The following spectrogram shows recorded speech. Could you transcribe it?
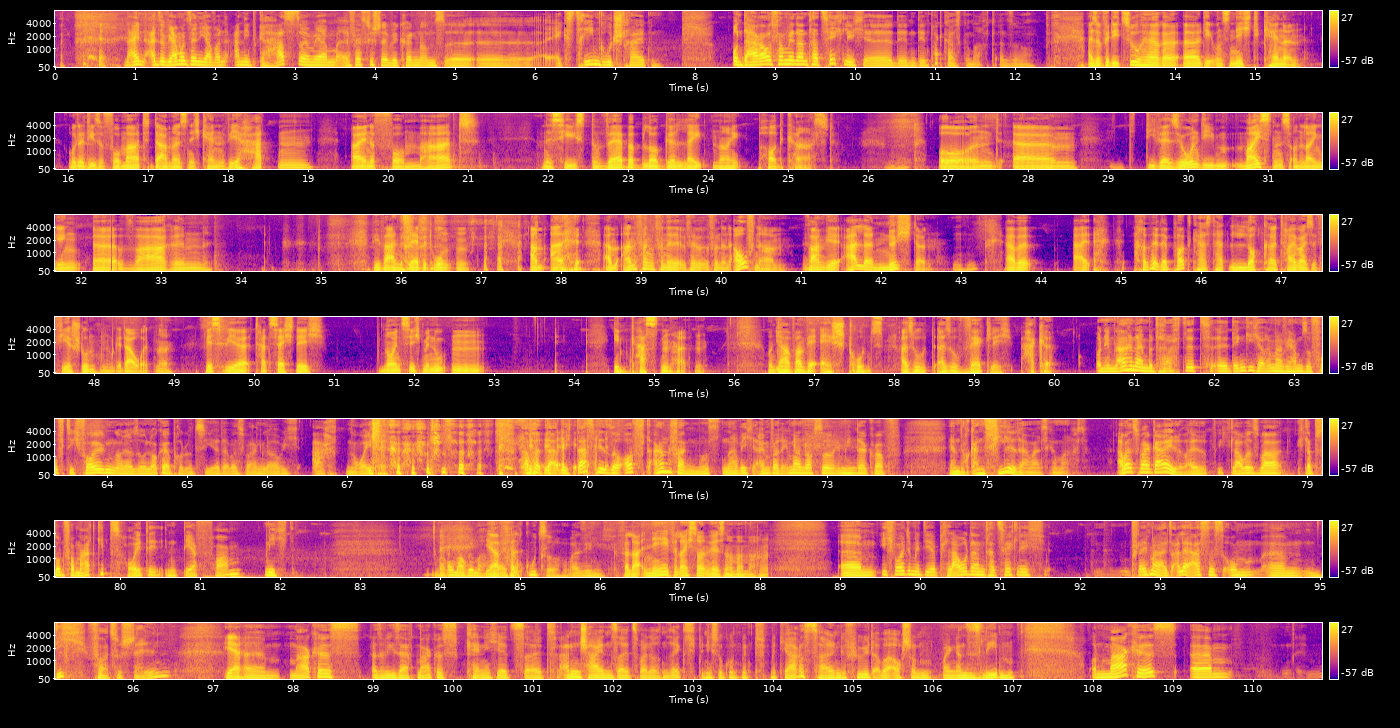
Nein, also wir haben uns ja nicht auf An- Anhieb gehasst, sondern wir haben äh, festgestellt, wir können uns äh, äh, extrem gut streiten. Und daraus haben wir dann tatsächlich äh, den, den Podcast gemacht. Also Also für die Zuhörer, äh, die uns nicht kennen oder dieses Format damals nicht kennen, wir hatten eine Format und es hieß The Werbeblogger Late Night Podcast. Und ähm, die Version, die meistens online ging, äh, waren wir waren sehr betrunken. Am, am Anfang von, der, von den Aufnahmen waren wir alle nüchtern. Aber, äh, aber der Podcast hat locker teilweise vier Stunden gedauert, ne? bis wir tatsächlich 90 Minuten im Kasten hatten. Und da waren wir echt strunz. Also, also wirklich Hacke. Und im Nachhinein betrachtet, äh, denke ich auch immer, wir haben so 50 Folgen oder so locker produziert, aber es waren, glaube ich, acht, neun. aber dadurch, dass wir so oft anfangen mussten, habe ich einfach immer noch so im Hinterkopf, wir haben doch ganz viele damals gemacht. Aber es war geil, weil ich glaube, es war, ich glaube, so ein Format gibt es heute in der Form nicht. Warum auch immer. Ja, Vielleicht auch gut so, weiß ich nicht. Vielleicht, nee, vielleicht sollten wir es nochmal machen. Ähm, ich wollte mit dir plaudern tatsächlich, vielleicht mal als allererstes, um ähm, dich vorzustellen. Ja. Ähm, Markus, also wie gesagt, Markus kenne ich jetzt seit, anscheinend seit 2006. Ich bin nicht so gut mit, mit Jahreszahlen gefühlt, aber auch schon mein ganzes Leben. Und Markus, ähm,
